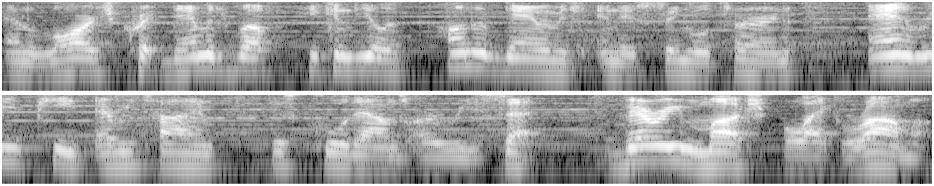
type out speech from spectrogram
and large crit damage buff, he can deal a ton of damage in a single turn and repeat every time his cooldowns are reset very much like Rama.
